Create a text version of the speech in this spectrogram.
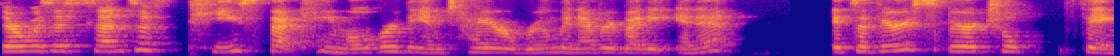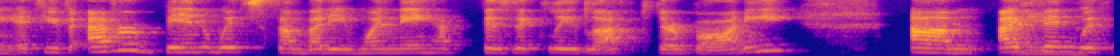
there was a sense of peace that came over the entire room and everybody in it. It's a very spiritual thing. If you've ever been with somebody when they have physically left their body, um, I've been with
